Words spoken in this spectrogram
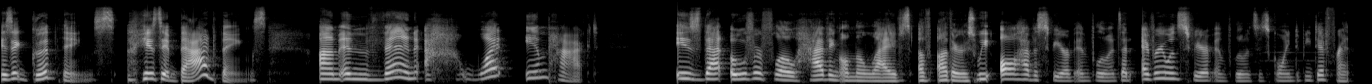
Is it good things? Is it bad things? Um, and then what impact is that overflow having on the lives of others? We all have a sphere of influence, and everyone's sphere of influence is going to be different.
